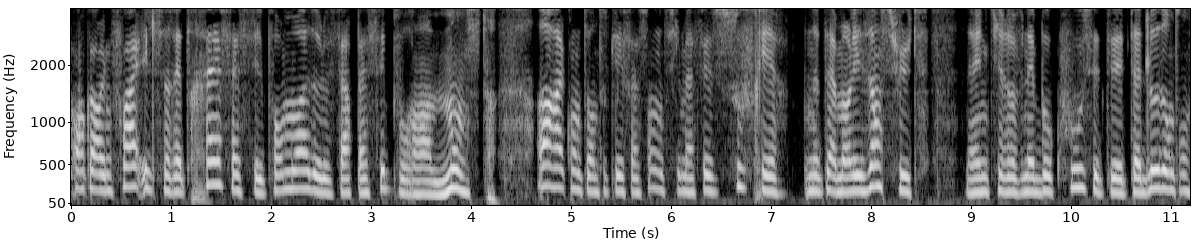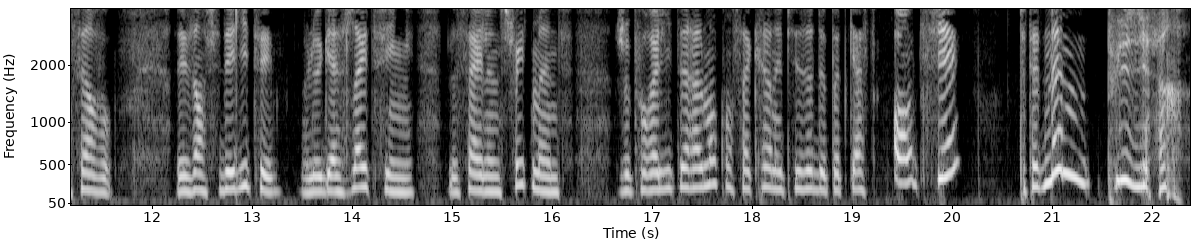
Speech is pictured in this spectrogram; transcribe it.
Encore une fois, il serait très facile pour moi de le faire passer pour un monstre, en racontant toutes les façons dont il m'a fait souffrir, notamment les insultes. Il y en a une qui revenait beaucoup, c'était t'as de l'eau dans ton cerveau. Les infidélités, le gaslighting, le silence treatment. Je pourrais littéralement consacrer un épisode de podcast entier peut-être même plusieurs,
